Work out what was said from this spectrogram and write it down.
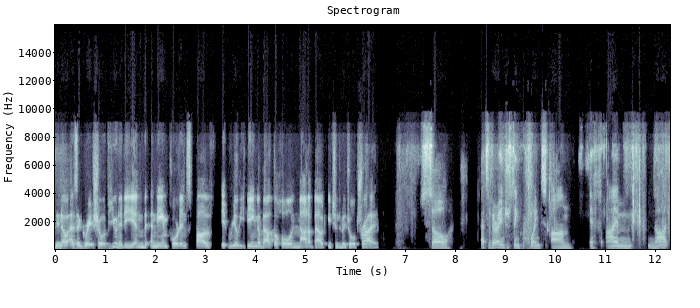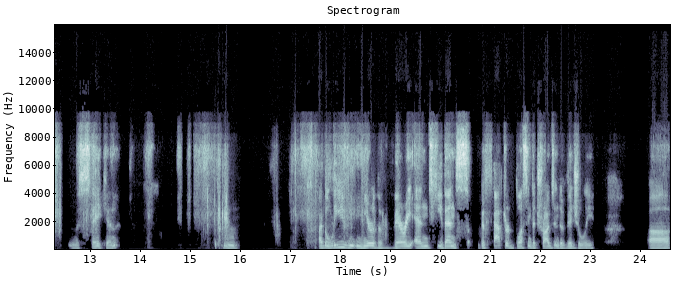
you know, as a great show of unity and and the importance of it really being about the whole and not about each individual tribe. So that's a very interesting point. Um, if I'm not mistaken, hmm, I believe near the very end, he then, after blessing the tribes individually, uh,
